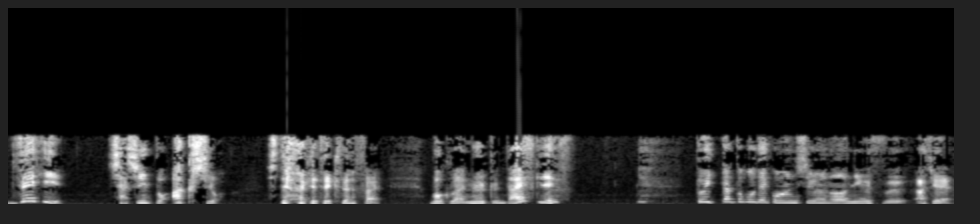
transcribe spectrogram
ぜひ、写真と握手をしてあげてください。僕はヌーくん大好きです。といったとこで今週のニュース、あ、違う、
